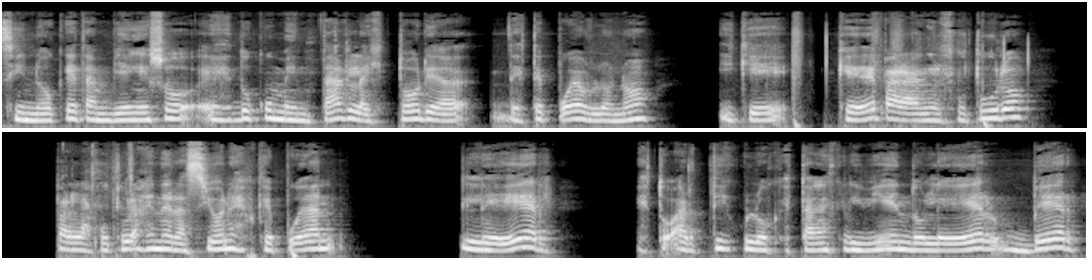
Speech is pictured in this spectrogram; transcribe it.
sino que también eso es documentar la historia de este pueblo, ¿no? Y que quede para en el futuro para las futuras generaciones que puedan leer estos artículos que están escribiendo, leer, ver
